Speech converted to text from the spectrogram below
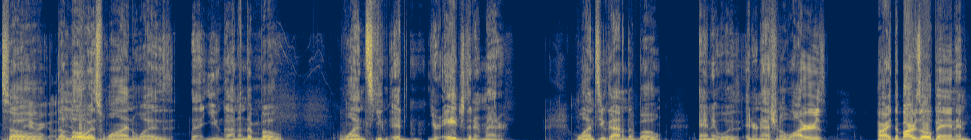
So go, the lowest one was that you got on the boat. Once you it your age didn't matter. Once you got on the boat and it was international waters, all right, the bar's open and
